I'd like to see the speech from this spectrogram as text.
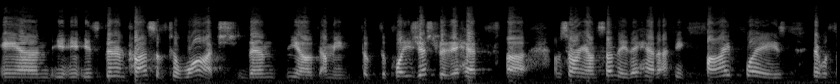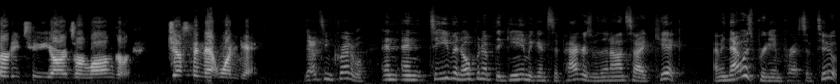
and it, it's been impressive to watch them. You know, I mean, the, the plays yesterday they had. Uh, I'm sorry, on Sunday they had I think five plays that were 32 yards or longer just in that one game. That's incredible, and and to even open up the game against the Packers with an onside kick. I mean, that was pretty impressive too.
